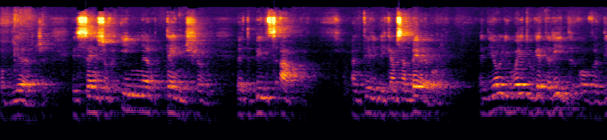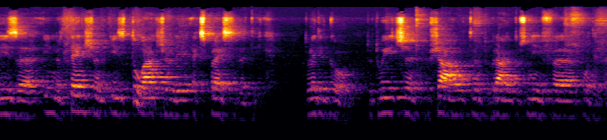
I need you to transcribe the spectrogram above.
of the urge, this sense of inner tension that builds up until it becomes unbearable. And the only way to get rid of this uh, inner tension is to actually express the tic, to let it go, to twitch, to shout, to grunt, to sniff, uh, whatever.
